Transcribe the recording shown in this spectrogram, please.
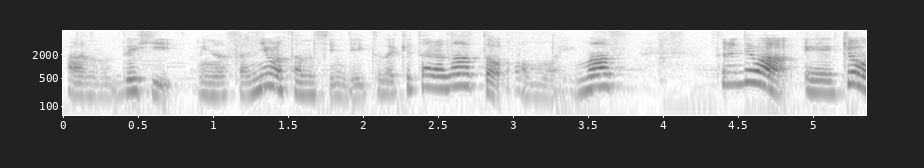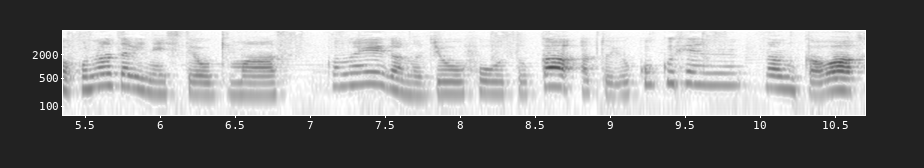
あのぜひ皆さんにも楽しんでいただけたらなと思います。それでは、えー、今日はこの辺りにしておきます。この映画の情報とか、あと予告編なんかは、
